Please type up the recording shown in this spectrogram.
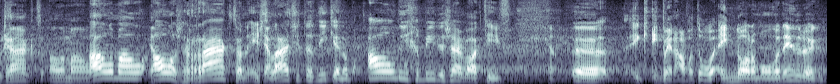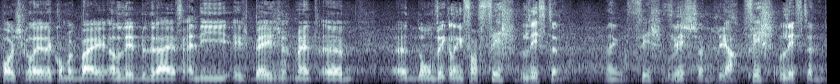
Raakt allemaal. allemaal, Ja. alles raakt aan installatietechniek en op al die gebieden zijn we actief. Ja. Ik, ik ben af en toe enorm onder de indruk. Een poosje geleden kom ik bij een lidbedrijf en die is bezig met eh, eh, de ontwikkeling van visliften. Dan denk ik, visliften. Ja, visliften.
